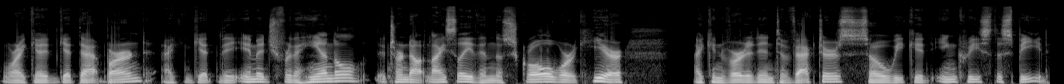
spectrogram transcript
where I could get that burned. I could get the image for the handle. It turned out nicely. Then the scroll work here, I converted into vectors so we could increase the speed.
